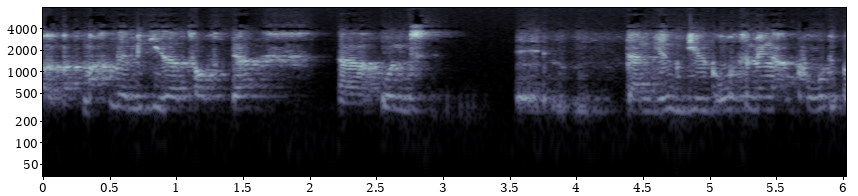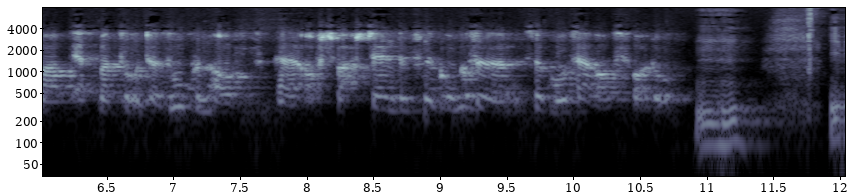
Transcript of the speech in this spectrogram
was machen wir mit dieser Software äh, und äh, dann diese, diese große Menge an Code überhaupt erstmal zu untersuchen auf, äh, auf Schwachstellen, das ist eine große, das ist eine große Herausforderung. Mhm. Ich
